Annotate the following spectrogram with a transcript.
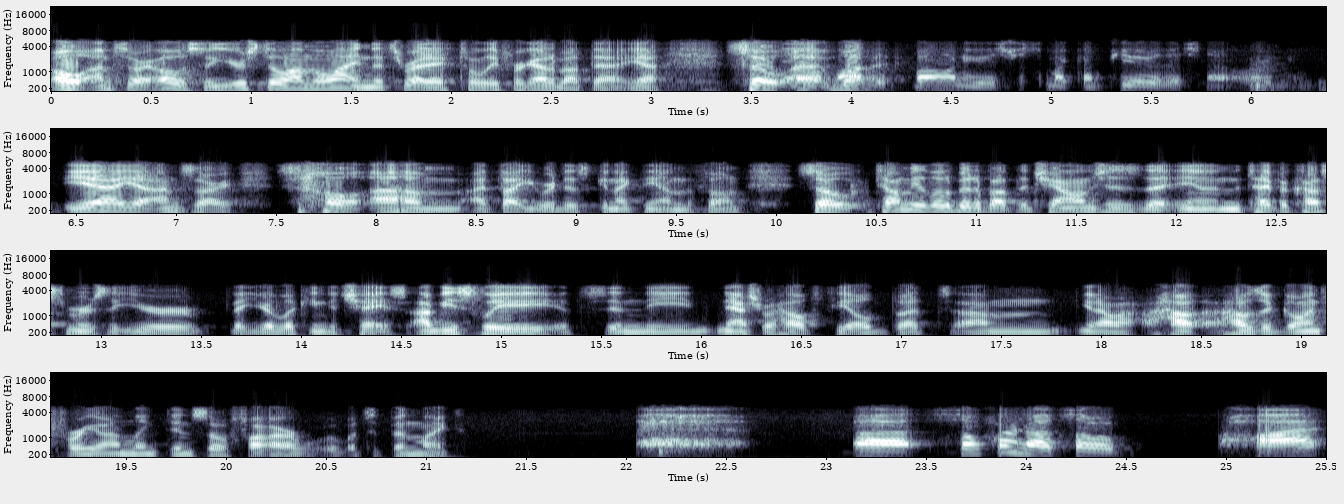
Oh, I'm sorry. Oh, so you're still on the line. That's right. I totally forgot about that. Yeah. So yeah, uh, what? On the phone. It's just my computer that's not working. Yeah, yeah. I'm sorry. So um, I thought you were disconnecting on the phone. So tell me a little bit about the challenges that and the type of customers that you're that you're looking to chase. Obviously, it's in the natural health field, but um, you know, how how's it going for you on LinkedIn so far? What's it been like? Uh, so far, not so hot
